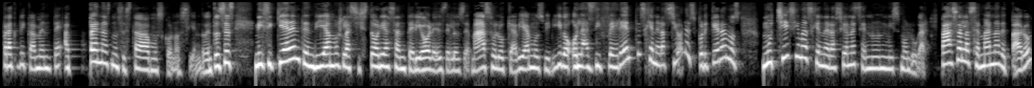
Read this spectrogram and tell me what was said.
prácticamente apenas nos estábamos conociendo. Entonces, ni siquiera entendíamos las historias anteriores de los demás o lo que habíamos vivido o las diferentes generaciones, porque éramos muchísimas generaciones en un mismo lugar. Pasa la semana de paro,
